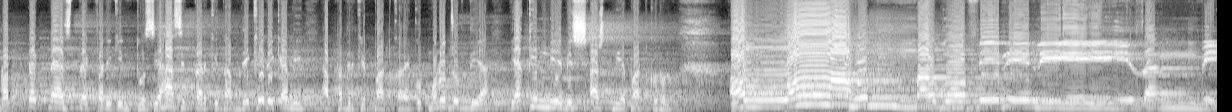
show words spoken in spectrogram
প্রত্যেকটা ইস্তেগফারি কিন্তু সিহাসিত্তার কিতাব দেখে দেখে আমি আপনাদেরকে পাঠ করাই। খুব মনোযোগ দিয়া ইয়াকিন নিয়ে, বিশ্বাস নিয়ে পাঠ করুন। আল্লাহুম্মা গফিরলি জাম্বি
